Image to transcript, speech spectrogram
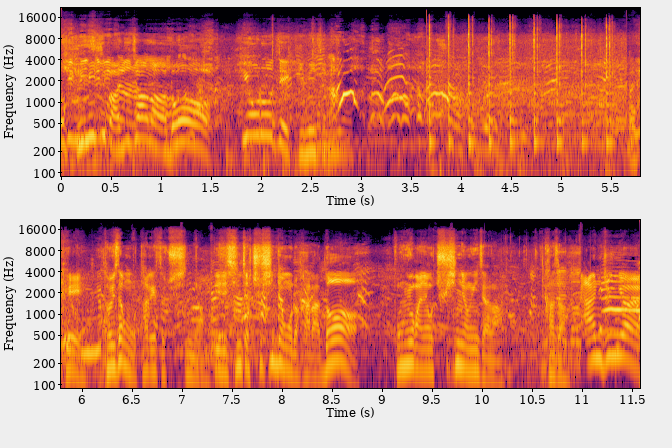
너 김희집 아니잖아. 너 히어로즈의 김희집이었어. 오케이. 더 이상 못하겠어 추신형. 이제 진짜 추신형으로 가라. 너 공룡 아니고 추신형이잖아. 가자. 안중열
